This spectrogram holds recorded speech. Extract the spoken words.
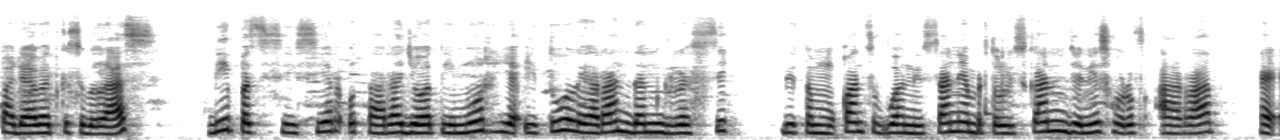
Pada abad ke-11, di pesisir utara Jawa Timur yaitu Leran dan Gresik ditemukan sebuah nisan yang bertuliskan jenis huruf Arab eh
